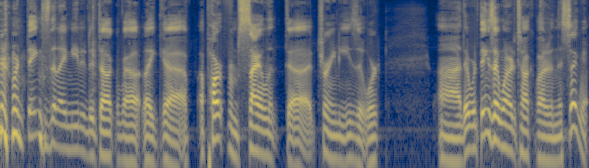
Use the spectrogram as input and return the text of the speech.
there were things that I needed to talk about, like uh, apart from silent uh, trainees at work. Uh, there were things I wanted to talk about in this segment,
